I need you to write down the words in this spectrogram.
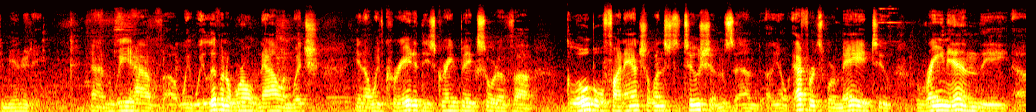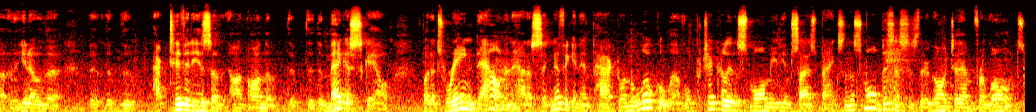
community. And we have, uh, we, we live in a world now in which, you know, we've created these great big sort of uh, global financial institutions and, uh, you know, efforts were made to rein in the, uh, you know, the, the, the, the activities of, on, on the, the, the mega scale, but it's rained down and had a significant impact on the local level, particularly the small, medium-sized banks and the small businesses that are going to them for loans.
